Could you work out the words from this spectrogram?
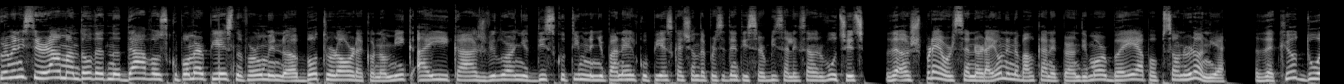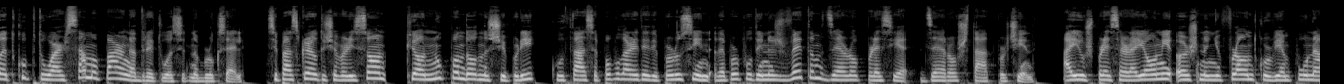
Kryeministri Rama ndodhet në Davos ku po merr pjesë në forumin uh, botëror ekonomik. Ai ka zhvilluar një diskutim në një panel ku pjesë ka qenë dhe presidenti i Serbisë Aleksandar Vučić dhe është shprehur se në rajonin e Ballkanit Perëndimor BE-ja po pëson rënie. dhe kjo duhet kuptuar sa më parë nga drejtuesit në Bruksel. Sipas kreut të qeverisë sonë, kjo nuk po ndodh në Shqipëri, ku tha se popullariteti për Rusinë dhe për Putin është vetëm 0 presje 7% Ai u shpreh se rajoni është në një front kur vjen puna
